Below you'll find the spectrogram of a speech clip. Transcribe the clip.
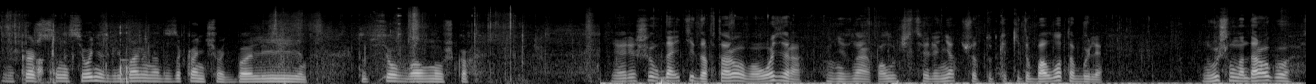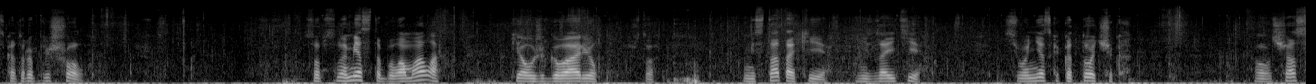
Мне кажется, на сегодня с грибами надо заканчивать. Блин, тут все в волнушках. Я решил дойти до второго озера. Не знаю, получится или нет. Что-то тут какие-то болота были. Вышел на дорогу, с которой пришел. Собственно, места было мало, как я уже говорил, что места такие, не зайти. Всего несколько точек. А вот сейчас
